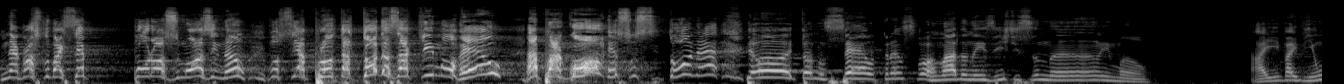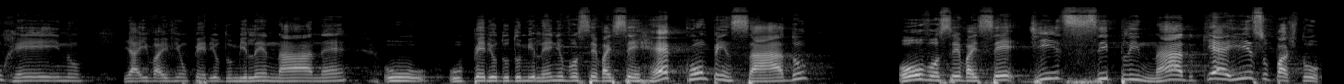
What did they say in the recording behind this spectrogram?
O negócio não vai ser por osmose, não. Você apronta todas aqui, morreu, apagou, ressuscitou, né? Estou no céu, transformado, não existe isso, não, irmão. Aí vai vir um reino, e aí vai vir um período milenar, né? O, o período do milênio, você vai ser recompensado ou você vai ser disciplinado. Que é isso, pastor?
